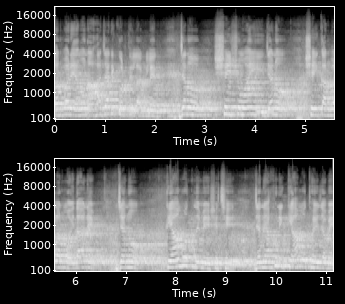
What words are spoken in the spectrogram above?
দরবারে এমন আহাজারি করতে লাগলেন, যেন সেই সময় যেন সেই কারবালার ময়দানে যেন কেয়ামত নেমে এসেছে, যেন এখনই কেয়ামত হয়ে যাবে।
